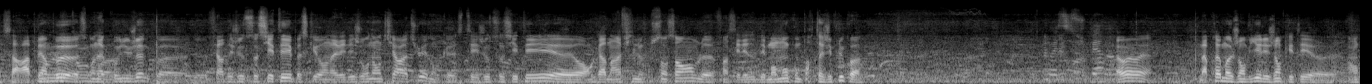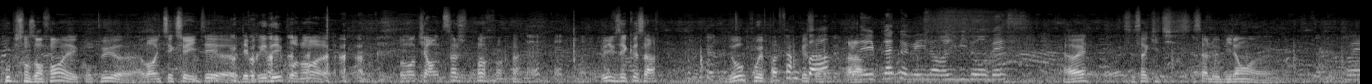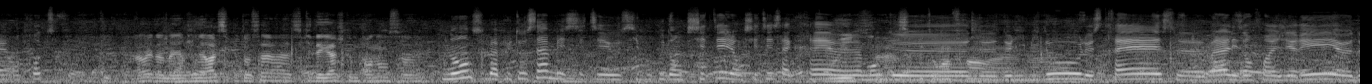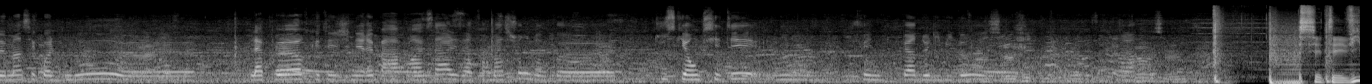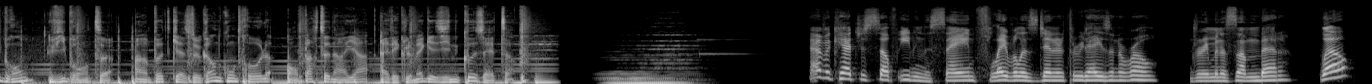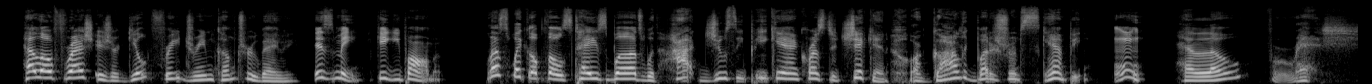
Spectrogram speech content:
ça a rappelé un peu euh, temps, ce qu'on a connu jeune, quoi, de faire des jeux de société parce qu'on avait des journées entières à tuer, donc euh, c'était jeux de société, euh, on regardait un film tous ensemble, enfin c'est des, des moments qu'on partageait plus quoi. Ouais, c'est super. hein. Ah ouais, ouais. Mais après, moi, j'enviais les gens qui étaient euh, en couple sans enfants et qui ont pu euh, avoir une sexualité euh, débridée pendant, pendant 45 jours. Eux, ils faisaient que ça. Nous, on pouvait pas faire Ou que pas. ça. Voilà. avait plein qui avaient leur libido en baisse. Ah ouais? C'est ça, qui, c'est ça le bilan. Ouais, entre autres. Ah ouais, de manière générale, c'est plutôt ça ce qui dégage comme tendance. euh. Non, c'est pas plutôt ça, mais c'était aussi beaucoup d'anxiété. L'anxiété, ça crée Oui, euh, un manque de, frein, libido, le stress, euh, voilà, les enfants à gérer, euh, demain c'est quoi le boulot, la peur qui était générée par rapport à ça, les informations. Donc tout ce qui est anxiété nous fait une perte de libido. C'est logique. C'était Vibrant, Vibrante, un podcast de Grande Contrôle en partenariat avec le magazine Cosette. Ever catch yourself eating the same flavorless dinner three days in a row? Dreaming of something better? Well, HelloFresh is your guilt-free dream come true, baby. It's me, Kiki Palmer. Let's wake up those taste buds with hot, juicy pecan-crusted chicken or garlic butter shrimp scampi. Mm. Hello Fresh.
